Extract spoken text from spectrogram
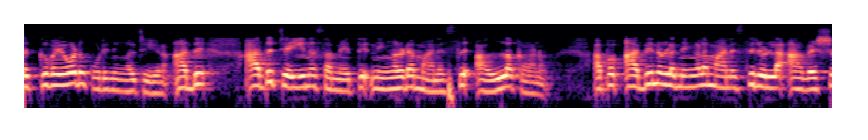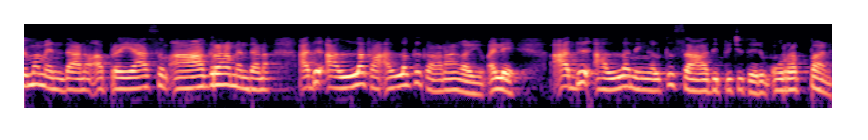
തെക്കുവയോട് കൂടി നിങ്ങൾ ചെയ്യണം. അത് അത് ചെയ്യുന്ന സമയത്ത് നിങ്ങളുടെ മനസ്സ് അല്ല കാണും. അപ്പം അതിനുള്ള നിങ്ങളെ മനസ്സിലുള്ള ആ വിഷമം എന്താണോ ആ പ്രയാസം ആഗ്രഹം എന്താണോ അത് അല്ല അള്ളക്ക് കാണാൻ കഴിയും അല്ലേ? അത് അല്ല നിങ്ങൾക്ക് സാധിപ്പിച്ചു തരും ഉറപ്പാണ്.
